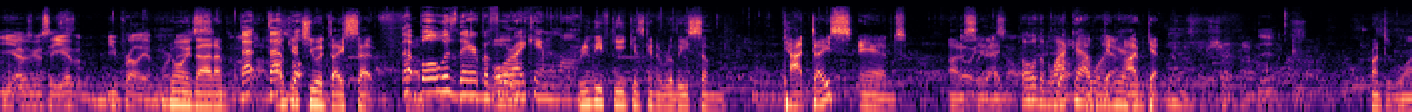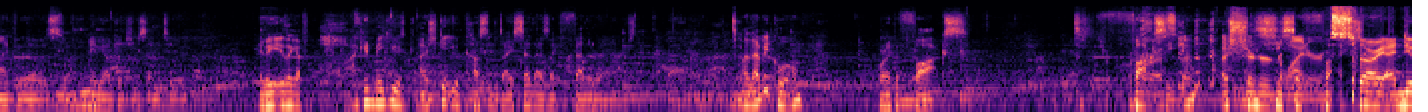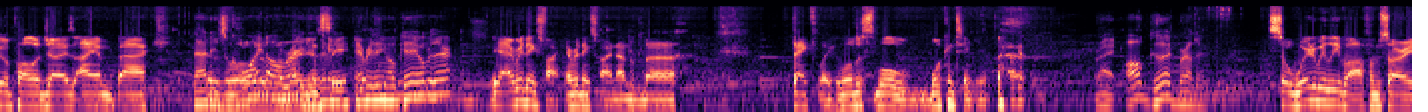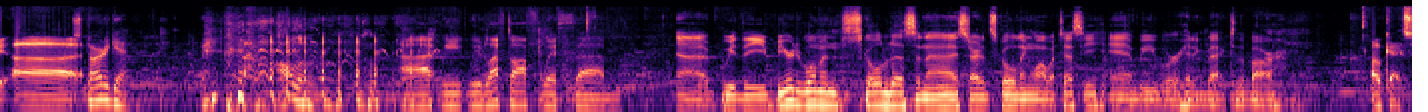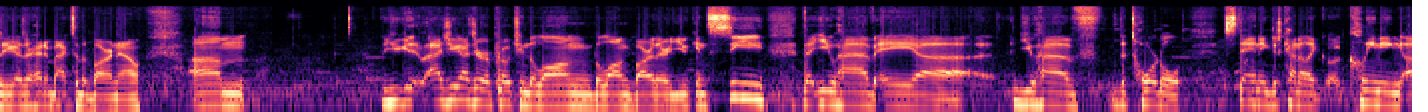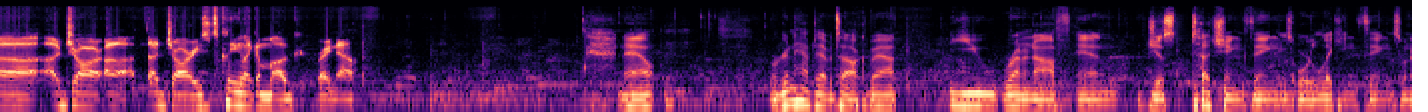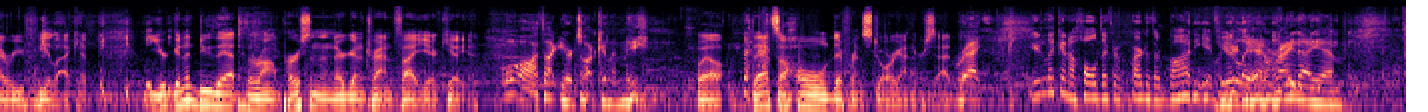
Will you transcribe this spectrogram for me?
Yeah, I was gonna say you have a, you probably have more. Knowing dice that, I'm, than That- I'll- that I'll get bowl- you a dice set. that from- bowl was there before Oh. I came along. Greenleaf Geek is going to release some cat dice, and honestly, Oh, yeah, I I, Oh, the black cat I'm, one. get- yeah. I'm getting those for sure. yeah. Front of the line for those. So mm-hmm. maybe I'll get you some too. Maybe it's like a, I could make you. I should get you a custom dice set that has like feather in it, or, something like that. oh, that'd be cool. Or like a fox. Foxy. a sugar She's so glider. fu- Sorry, I do apologize. I am back. That There's is quite bit all right. Is emergency. every- everything okay over there? Yeah, everything's fine. Everything's fine. I'm uh thankfully. We'll just we'll we'll continue. right. All good, brother. so where do we leave off? I'm sorry. Uh Start again. All of them. uh, we we left off with um, uh, we the bearded woman scolded us, and I started scolding Wawatesi, and we were heading back to the bar. Okay, so you guys are heading back to the bar now. Um, you get, as you guys are approaching the long the long bar there, you can see that you have a uh, you have the turtle standing, just kind of like cleaning uh, a jar uh, a jar. He's just cleaning like a mug right now. Now, we're gonna have to have a talk about you running off and just touching things or licking things whenever you feel like it. You're gonna do that to the wrong person, and they're gonna try and fight you or kill you. Oh, I thought you were talking to me. Well, that's a whole different story on your side. Right. You're licking a whole different part of their body if you're You're licking damn them. right I am.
